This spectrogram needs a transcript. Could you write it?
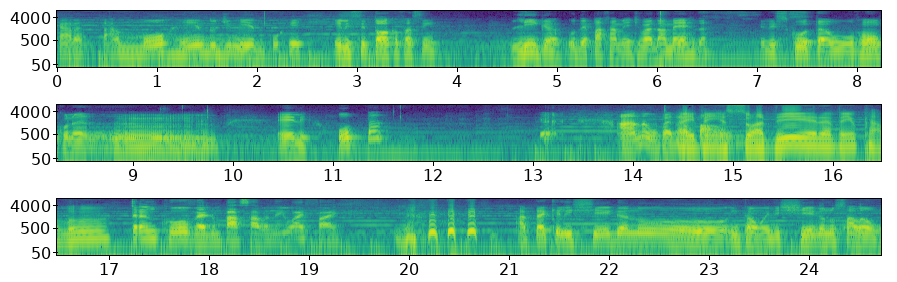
cara tá morrendo de medo, porque ele se toca e fala assim: liga, o departamento vai dar merda. Ele escuta o ronco, né? Ele, opa! Ah, não, vai dar Aí pau. vem a suadeira, vem o calor. Trancou, velho, não passava nem Wi-Fi. Até que ele chega no. Então, ele chega no salão.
